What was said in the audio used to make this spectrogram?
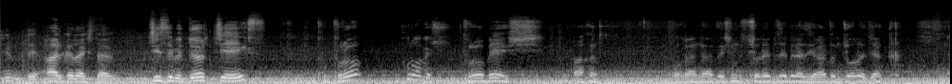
Şimdi arkadaşlar GSB 4CX Pro Pro 5. Pro 5. Bakın Orhan kardeşimiz şöyle bize biraz yardımcı olacak. Şimdi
